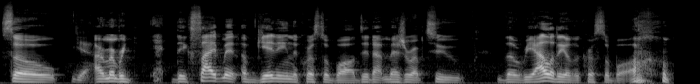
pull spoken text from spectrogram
So Yeah. I remember the excitement of getting the Crystal Ball did not measure up to the reality of the Crystal Ball.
